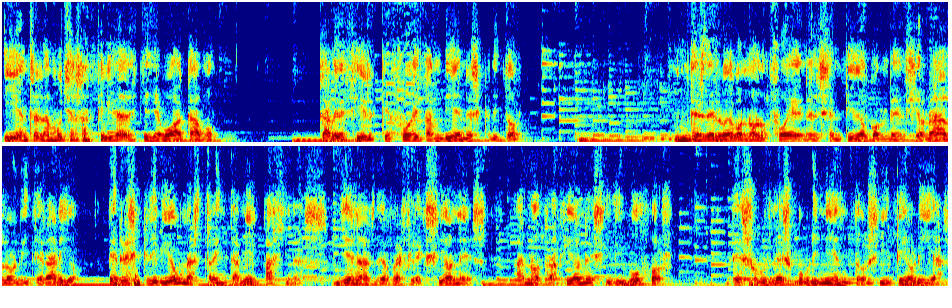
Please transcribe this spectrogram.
Y entre las muchas actividades que llevó a cabo, cabe decir que fue también escritor. Desde luego no lo fue en el sentido convencional o literario, pero escribió unas 30.000 páginas llenas de reflexiones, anotaciones y dibujos de sus descubrimientos y teorías.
